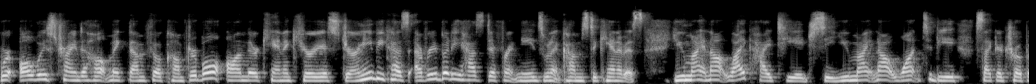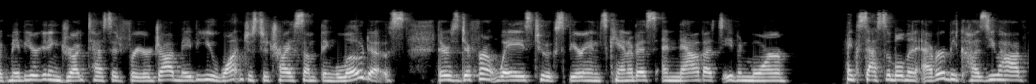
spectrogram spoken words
We're always trying to help make them feel comfortable on their Canna Curious journey because every everybody has different needs when it comes to cannabis. You might not like high THC. You might not want to be psychotropic. Maybe you're getting drug tested for your job. Maybe you want just to try something low dose. There's different ways to experience cannabis. And now that's even more accessible than ever because you have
